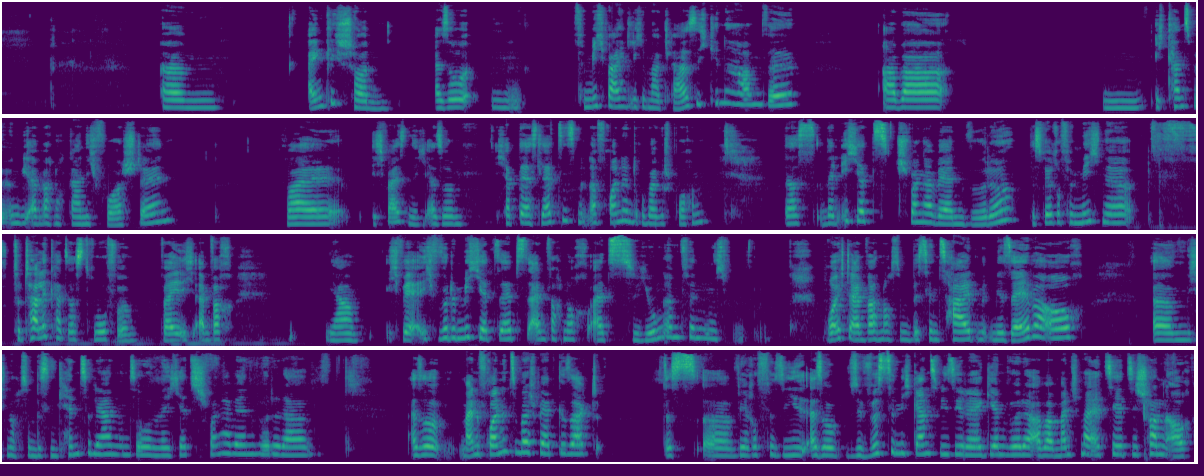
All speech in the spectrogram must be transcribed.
Ähm, eigentlich schon. Also hm, für mich war eigentlich immer klar, dass ich Kinder haben will. Aber hm, ich kann es mir irgendwie einfach noch gar nicht vorstellen. Weil, ich weiß nicht, also ich habe da erst letztens mit einer Freundin drüber gesprochen, dass wenn ich jetzt schwanger werden würde, das wäre für mich eine totale Katastrophe, weil ich einfach, ja, ich, wär, ich würde mich jetzt selbst einfach noch als zu jung empfinden. Ich bräuchte einfach noch so ein bisschen Zeit mit mir selber auch, ähm, mich noch so ein bisschen kennenzulernen und so. Und wenn ich jetzt schwanger werden würde, da. Also, meine Freundin zum Beispiel hat gesagt, das äh, wäre für sie, also sie wüsste nicht ganz, wie sie reagieren würde, aber manchmal erzählt sie schon auch,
